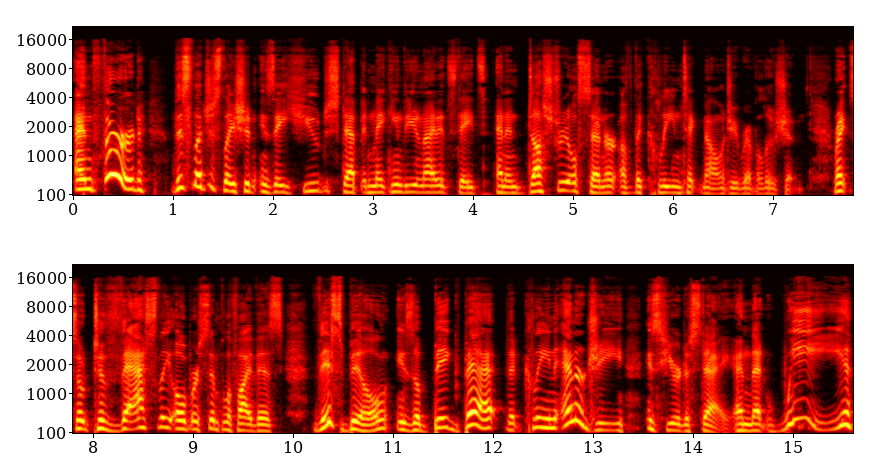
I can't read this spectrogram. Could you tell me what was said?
And third, this legislation is a huge step in making the United States an industrial center of the clean technology revolution. Right? So to vastly oversimplify this, this bill is a big bet that clean energy is here to stay and that we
